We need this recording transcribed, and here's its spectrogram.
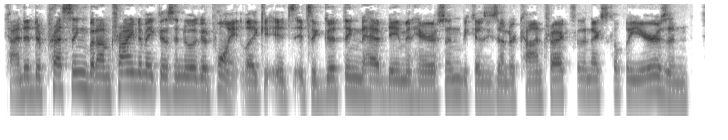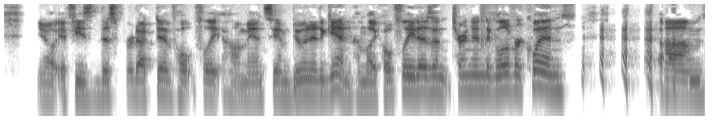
kind of depressing. But I'm trying to make this into a good point. Like it's it's a good thing to have Damon Harrison because he's under contract for the next couple of years, and you know if he's this productive, hopefully, oh man, see, I'm doing it again. I'm like, hopefully, he doesn't turn into Glover Quin. um,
